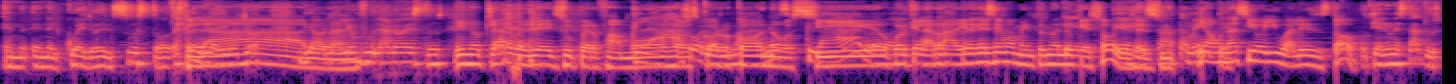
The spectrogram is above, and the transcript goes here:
en, en el cuello del susto, le digo yo, de Claro. hablarle a un fulano de estos. Y no, claro, pues es súper famoso, Claro, conocido, claro, porque la radio en ese momento no es lo Eh, que es hoy. o sea, es una- exactamente. y aún así hoy igual es top. Tiene un estatus.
